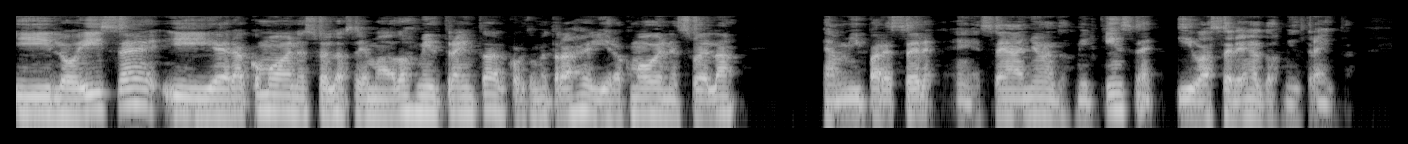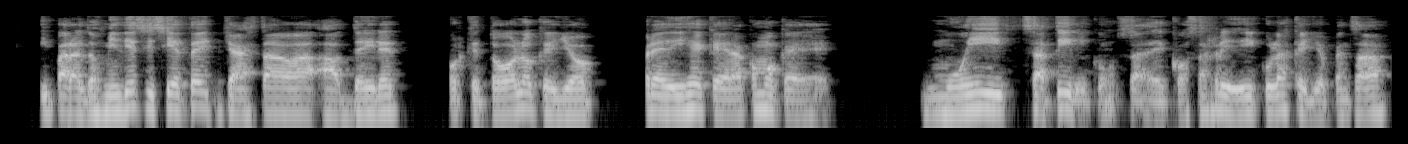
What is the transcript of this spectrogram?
y lo hice y era como Venezuela, se llamaba 2030 el cortometraje y era como Venezuela, a mi parecer, en ese año, en el 2015, iba a ser en el 2030. Y para el 2017 ya estaba outdated porque todo lo que yo predije que era como que muy satírico, o sea, de cosas ridículas que yo pensaba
